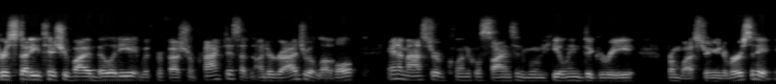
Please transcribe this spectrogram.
Chris studied tissue viability with professional practice at an undergraduate level and a Master of Clinical Science and Wound Healing degree from Western University.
